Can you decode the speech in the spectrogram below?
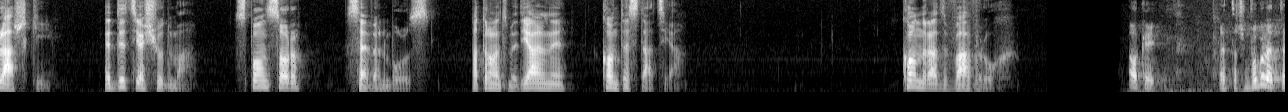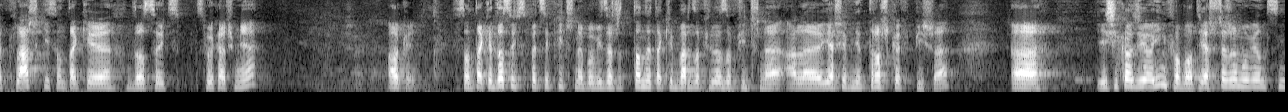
Flaszki. Edycja siódma. Sponsor Seven Bulls. Patronat medialny Kontestacja. Konrad Wawruch. Okej. Okay. To czy w ogóle te flaszki są takie dosyć. Słychać mnie? Okej. Okay. Są takie dosyć specyficzne, bo widzę, że tony takie bardzo filozoficzne, ale ja się w nie troszkę wpiszę. E, jeśli chodzi o infobot, ja szczerze mówiąc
